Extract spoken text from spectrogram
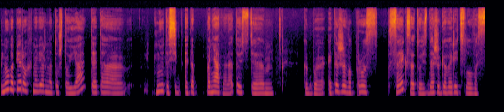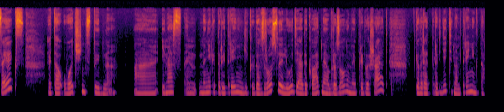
ну, во-первых, наверное, то, что уят, это, ну, это, всегда, это понятно, да, то есть эм, как бы это же вопрос секса, то есть даже говорить слово секс это очень стыдно. А, и нас на некоторые тренинги, когда взрослые люди, адекватные, образованные, приглашают, говорят, проведите нам тренинг там,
